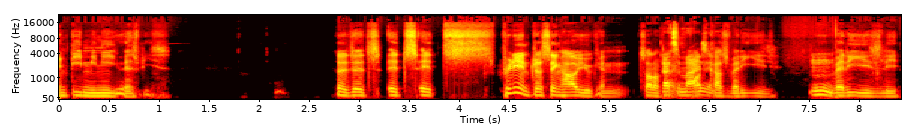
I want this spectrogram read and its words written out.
NT mini USBs. So it's it's it's, it's pretty interesting how you can sort of That's like amazing. podcast very easy, Mm. very easily.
